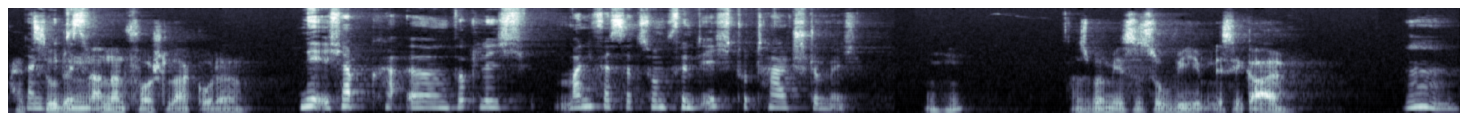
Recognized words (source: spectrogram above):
Hättest du denn einen anderen Vorschlag oder? Nee, ich habe äh, wirklich Manifestation finde ich total stimmig. Mhm. Also bei mir ist es so wie, ist egal. Hm.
